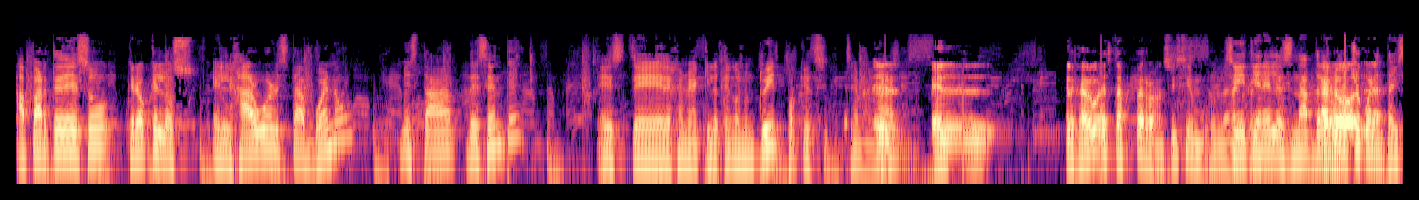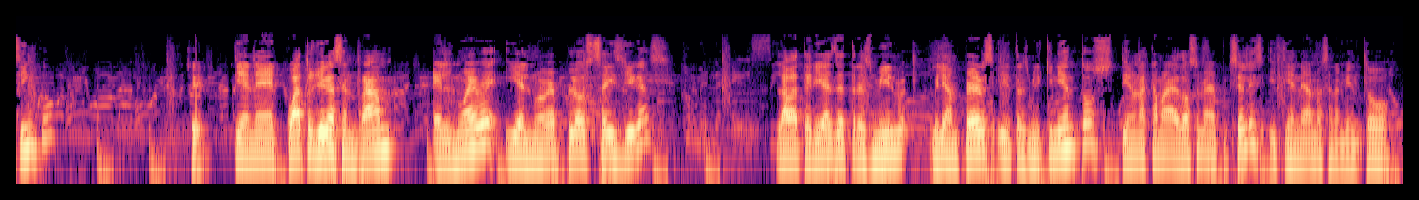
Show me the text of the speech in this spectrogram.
Aparte de eso, creo que los el hardware está bueno, está decente. Este, déjenme aquí lo tengo en un tweet porque se me va. El, el, el hardware está perroncísimo. la Sí, neta. tiene el Snapdragon Pero- 845. Sí. Tiene 4 GB en RAM, el 9 y el 9 Plus 6 GB. La batería es de 3000 mAh y 3500. Tiene una cámara de 12 megapíxeles y tiene almacenamiento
